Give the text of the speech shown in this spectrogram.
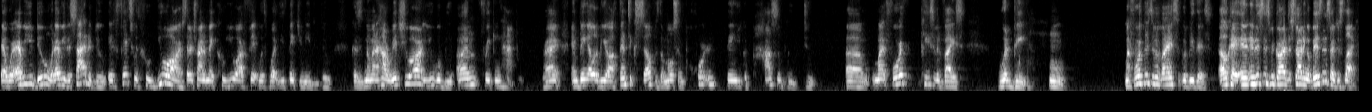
that wherever you do and whatever you decide to do, it fits with who you are instead of trying to make who you are fit with what you think you need to do. Because no matter how rich you are, you will be unfreaking happy right? And being able to be your authentic self is the most important thing you could possibly do. Um, my fourth piece of advice would be, hmm, my fourth piece of advice would be this. Okay, and, and this is regard to starting a business or just life.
